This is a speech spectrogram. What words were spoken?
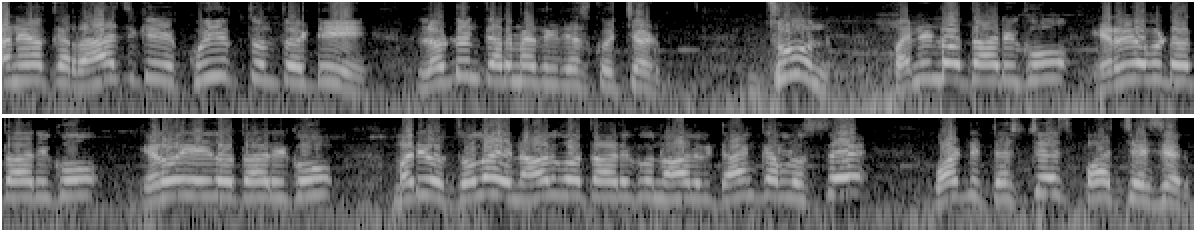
తన యొక్క రాజకీయ కుయుక్తులతోటి లడ్డును తెర మీదకి తీసుకొచ్చాడు. జూన్ పన్నెండో తారీఖు ఇరవై ఒకటో తారీఖు ఇరవై ఐదో తారీఖు మరియు జూలై నాలుగో తారీఖు నాలుగు ట్యాంకర్లు వస్తే వాటిని టెస్ట్ చేసి పాస్ చేశారు.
